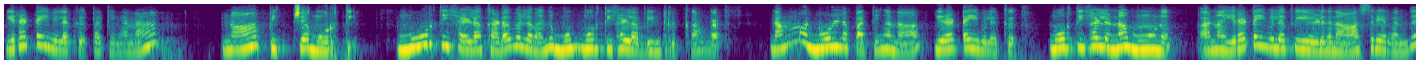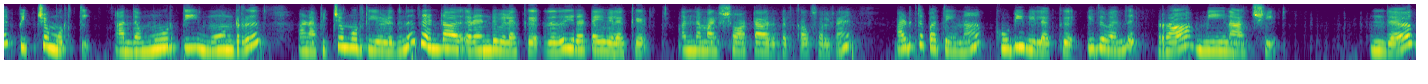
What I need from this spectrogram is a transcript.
இரட்டை விளக்கு பாத்தீங்கன்னா நான் பிச்ச மூர்த்தி. மூர்த்திகள்ல கடவுள்ல வந்து மும்மூர்த்திகள் அப்படின்ட்டு இருக்காங்க. நம்ம நூல்ல பாத்தீங்கன்னா இரட்டை விளக்கு. மூர்த்திகள்னா மூணு. ஆனால் இரட்டை விளக்கு எழுதின ஆசிரியர் வந்து பிச்சமூர்த்தி. அந்த மூர்த்தி மூன்று ஆனால் பிச்சமூர்த்தி எழுதுனது ரெண்டா ரெண்டு விளக்கு அதாவது இரட்டை விளக்கு. அந்த மாதிரி ஷார்ட்டாக இருக்கிறதுக்காக சொல்றேன். அடுத்து பாத்தீங்கன்னா குடி விளக்கு. இது வந்து ரா மீனாட்சி. இந்த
